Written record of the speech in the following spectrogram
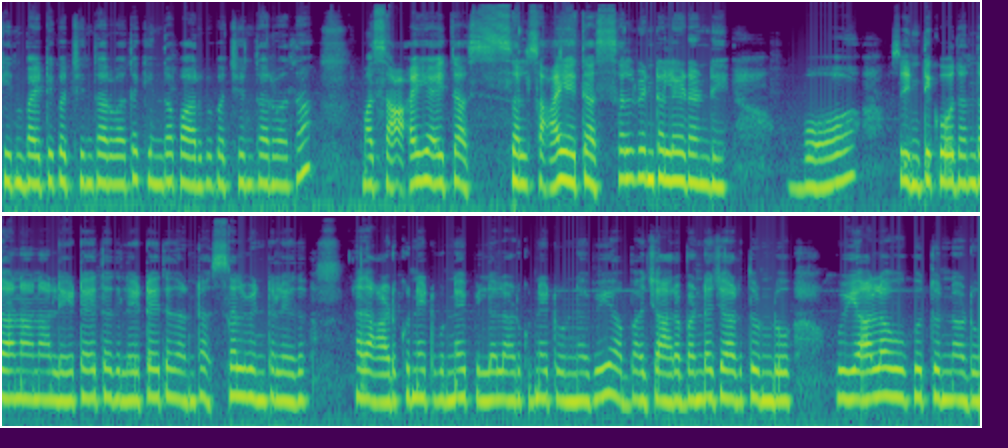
కింద బయటికి వచ్చిన తర్వాత కింద పార్కుకి వచ్చిన తర్వాత మా సాయి అయితే అస్సలు సాయి అయితే అస్సలు వింటలేడండి. బో ఇంటికి పోదాం దానా లేట్ అవుతుంది లేట్ అవుతుంది అంటే అస్సలు వింటలేదు. అది ఆడుకునేటివి ఉన్నాయి పిల్లలు ఆడుకునేటివి ఉన్నవి. అబ్బా! జారబండ జారుతుండు ఉయ్యాల ఊగుతున్నాడు.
